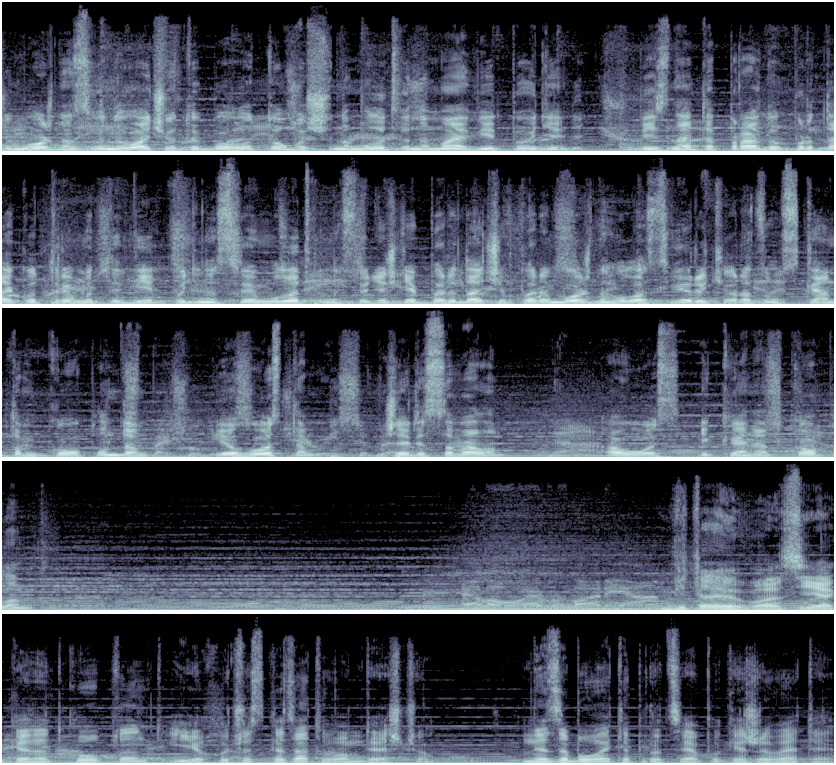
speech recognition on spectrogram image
Чи можна звинувачувати Бога у тому, що на молитві немає відповіді? Пізнайте правду про те, як отримати відповіді на свої молитви на сьогоднішній передачі переможний голос віруючого разом з Кентом Коплендом і гостем Джері Савелом. А ось і Кеннет Копленд. Вітаю вас, я Кеннет Копленд, і я хочу сказати вам дещо. Не забувайте про це, поки живете.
